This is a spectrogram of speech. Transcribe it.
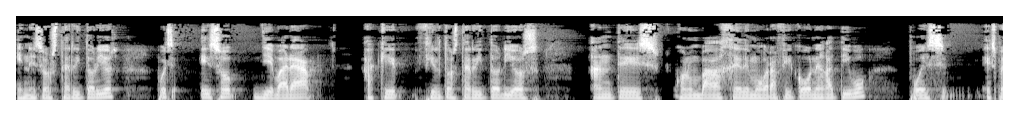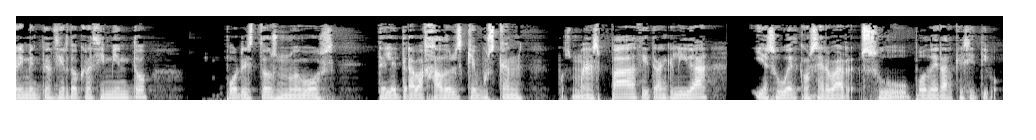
en esos territorios, pues eso llevará a que ciertos territorios antes con un bagaje demográfico negativo pues experimenten cierto crecimiento por estos nuevos teletrabajadores que buscan pues más paz y tranquilidad y a su vez conservar su poder adquisitivo.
